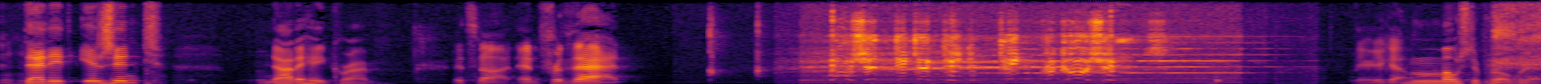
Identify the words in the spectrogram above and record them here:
Mm-hmm. that it isn't not a hate crime. It's not. And for that, Bullshit there you go. Most appropriate.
